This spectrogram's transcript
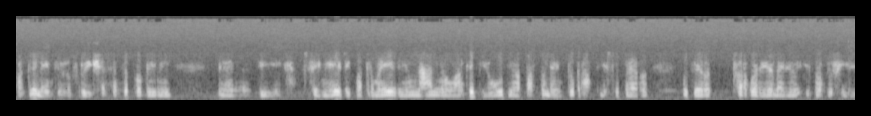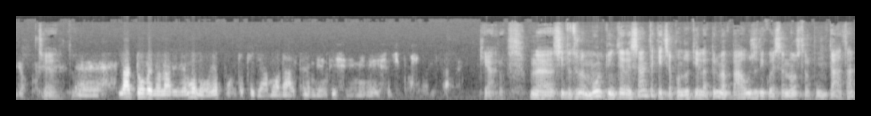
altrimenti usufruisce senza problemi eh, di sei mesi, quattro mesi, un anno o anche più di un appartamento gratis per poter far guarire meglio il proprio figlio. Certo. Eh, laddove non arriviamo noi, appunto, chiediamo ad altri ambienti simili se ci possono aiutare. Chiaro, una situazione molto interessante che ci ha condotti alla prima pausa di questa nostra puntata,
